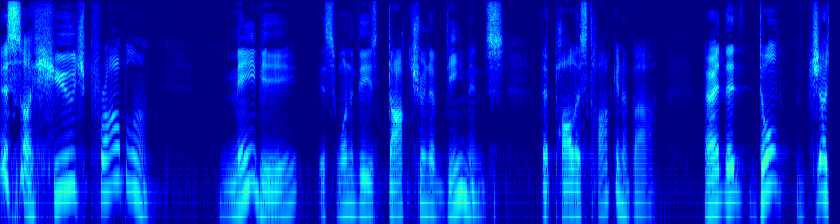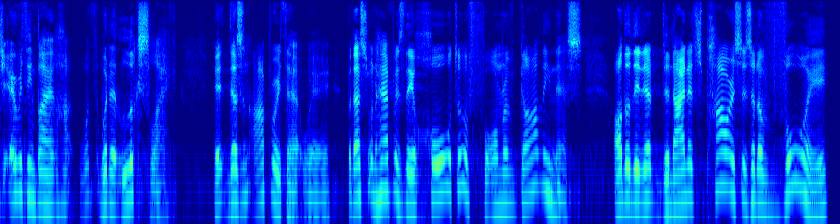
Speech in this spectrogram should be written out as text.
This is a huge problem. Maybe it's one of these doctrine of demons that Paul is talking about. All right? They don't judge everything by how, what, what it looks like. It doesn't operate that way. But that's what happens. They hold to a form of godliness. Although they denied its power, it says that avoid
